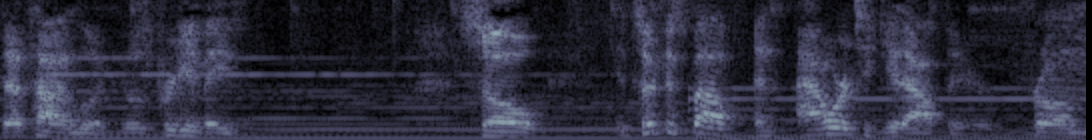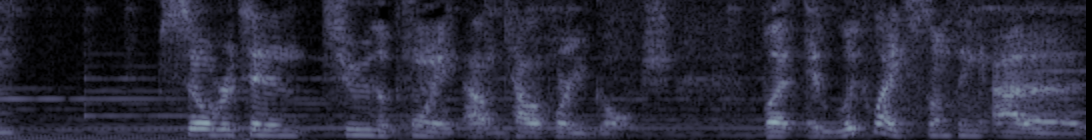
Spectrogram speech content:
That's how it looked. It was pretty amazing. So it took us about an hour to get out there from Silverton to the point out in California Gulch but it looked like something out of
